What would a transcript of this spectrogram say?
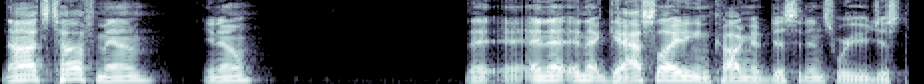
nah, it's tough, man. You know, that, and that and that gaslighting and cognitive dissonance where you just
